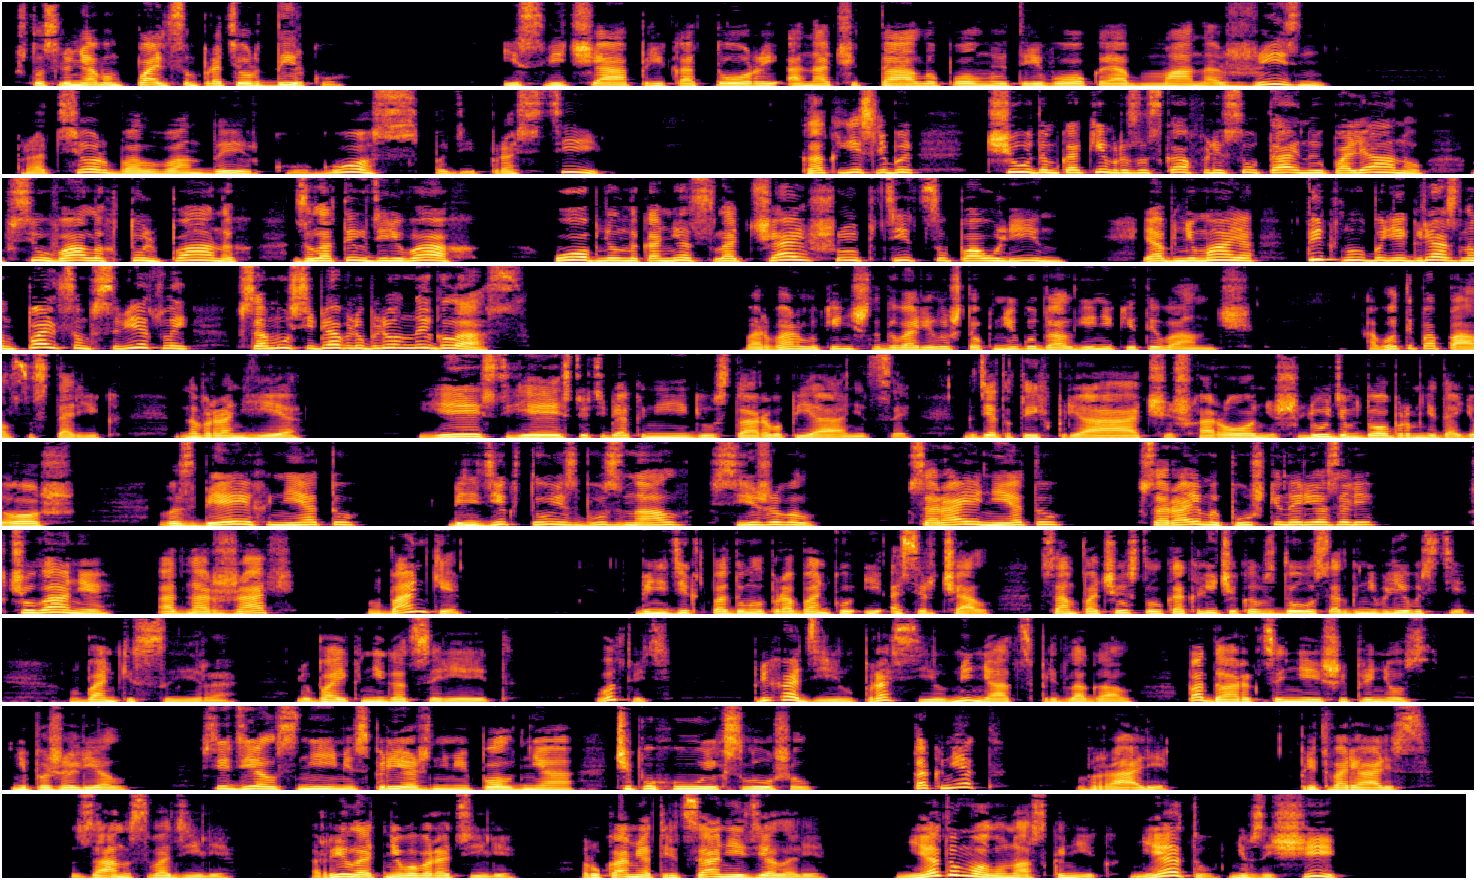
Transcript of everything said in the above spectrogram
что слюнявым пальцем протер дырку. И свеча, при которой она читала полную тревог и обмана жизнь, протер болван дырку. Господи, прости! Как если бы чудом каким разыскав в лесу тайную поляну, всю валах тульпанах, золотых деревах, обнял, наконец, сладчайшую птицу Паулин и, обнимая, тыкнул бы ей грязным пальцем в светлый, в саму себя влюбленный глаз. Варвара Лукинична говорила, что книгу дал ей Никита Иванович. А вот и попался старик на вранье, есть, есть у тебя книги у старого пьяницы. Где-то ты их прячешь, хоронишь, людям добрым не даешь. В избе их нету. Бенедикт ту избу знал, сиживал. В сарае нету. В сарае мы пушки нарезали. В чулане одна ржавь. В баньке? Бенедикт подумал про баньку и осерчал. Сам почувствовал, как личико вздулось от гневливости. В баньке сыро. Любая книга отсыреет. Вот ведь приходил, просил, меняться предлагал, подарок ценнейший принес, не пожалел. Сидел с ними, с прежними, полдня, чепуху их слушал. Так нет, врали, притворялись, за нос водили, рыло от него воротили, руками отрицания делали. Нету, мол, у нас книг, нету, не взыщи.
